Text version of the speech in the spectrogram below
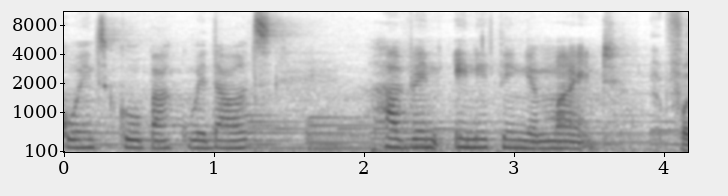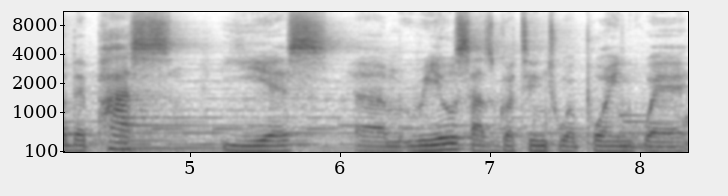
going to go back without having anything in mind. For the past years, um, Riohs has gotten to a point where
